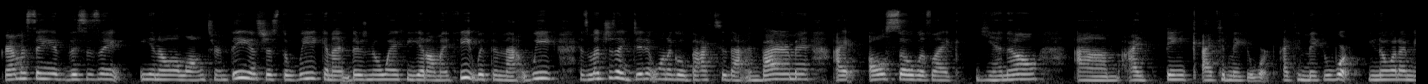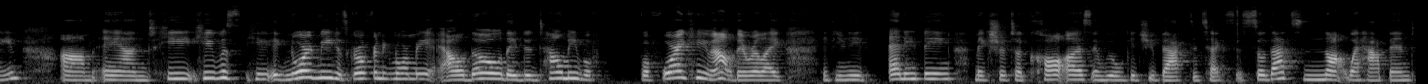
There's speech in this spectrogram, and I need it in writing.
grandma's saying this isn't, you know, a long-term thing. It's just a week and I, there's no way I can get on my feet within that week. As much as I didn't want to go back to that environment, I also was like, you know, um, I think I could make it work. I can make it work. You know what I mean? Um, and he, he was, he ignored me. His girlfriend ignored me. Although they did tell me before, I came out, they were like, if you need anything, make sure to call us and we will get you back to Texas. So that's not what happened.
